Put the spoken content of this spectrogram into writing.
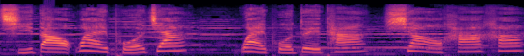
骑到外婆家，外婆对他笑哈哈。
